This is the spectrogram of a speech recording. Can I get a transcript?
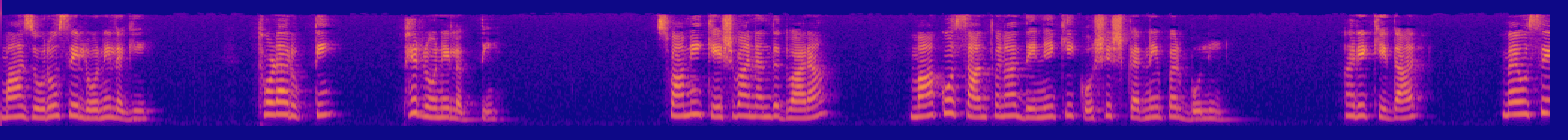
माँ जोरों से रोने लगी। थोड़ा रुकती, फिर रोने लगती। स्वामी केशवानंद द्वारा माँ को सांत्वना देने की कोशिश करने पर बोली, अरे केदार, मैं उसे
